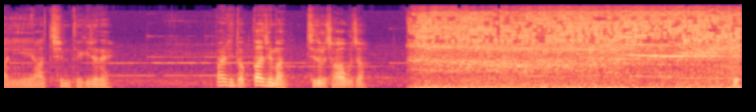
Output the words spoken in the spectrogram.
아니 아침 되기 전에 빨리 너까지만 제대로 잡아보자 오케이.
